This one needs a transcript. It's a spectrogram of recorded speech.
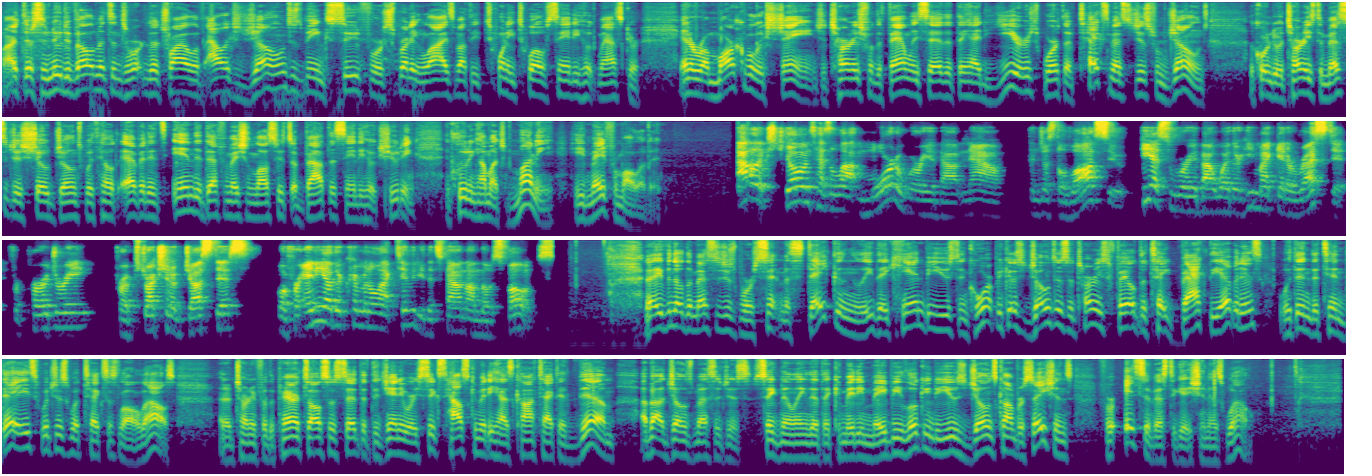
All right, there's some new developments in the trial of Alex Jones, who's being sued for spreading lies about the 2012 Sandy Hook massacre. In a remarkable exchange, attorneys for the family said that they had years worth of text messages from Jones. According to attorneys, the messages showed Jones withheld evidence in the defamation lawsuits about the Sandy Hook shooting, including how much money he'd made from all of it. Alex Jones has a lot more to worry about now than just a lawsuit. He has to worry about whether he might get arrested for perjury, for obstruction of justice, or for any other criminal activity that's found on those phones. Now, even though the messages were sent mistakenly, they can be used in court because Jones's attorneys failed to take back the evidence within the 10 days, which is what Texas law allows. An attorney for the parents also said that the January 6th House committee has contacted them about Jones' messages, signaling that the committee may be looking to use Jones' conversations for its investigation as well.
